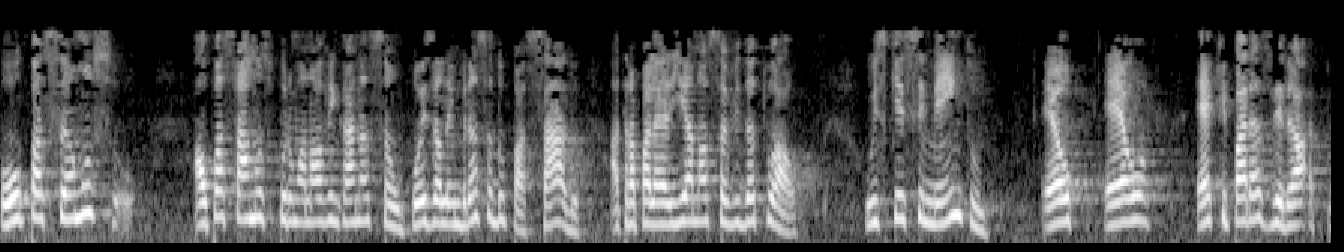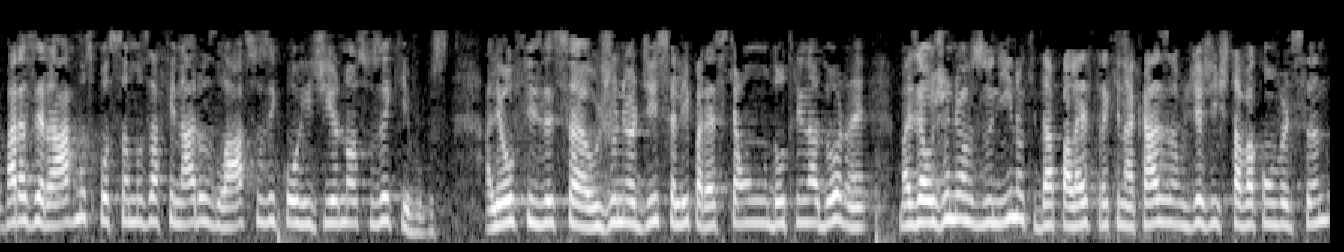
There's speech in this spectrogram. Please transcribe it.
Ou passamos ao passarmos por uma nova encarnação, pois a lembrança do passado atrapalharia a nossa vida atual. O esquecimento é, o, é, o, é que para, zerar, para zerarmos possamos afinar os laços e corrigir nossos equívocos. Ali eu fiz essa, o Júnior disse ali, parece que é um doutrinador, né? Mas é o Júnior Zunino que dá palestra aqui na casa. Um dia a gente estava conversando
